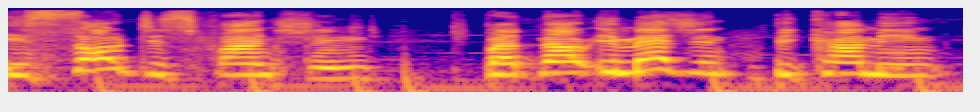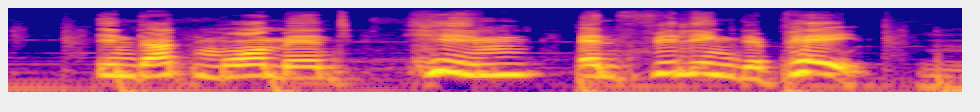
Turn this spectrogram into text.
it's so dysfunctioned. But now imagine becoming in that moment him and feeling the pain. Hmm.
